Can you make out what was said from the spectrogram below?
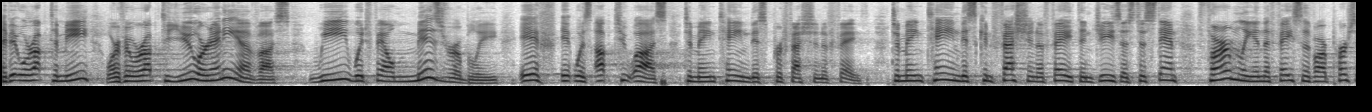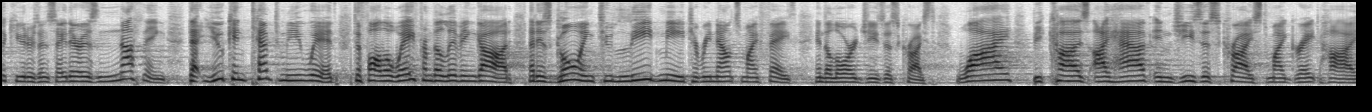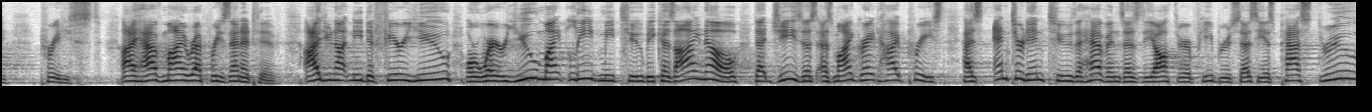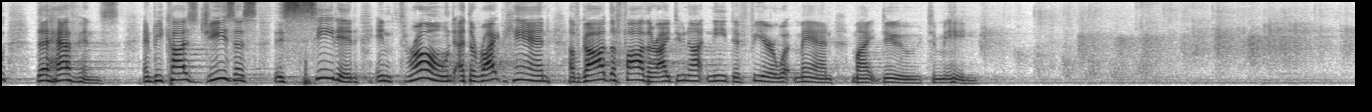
If it were up to me, or if it were up to you or any of us, we would fail miserably if it was up to us to maintain this profession of faith, to maintain this confession of faith in Jesus, to stand firmly in the face of our persecutors and say, There is nothing that you can tempt me with to fall away from the living God that is going to lead me to renounce my faith in the Lord Jesus Christ. Why? Because I have in Jesus Christ my great high priest. I have my representative. I do not need to fear you or where you might lead me to because I know that Jesus, as my great high priest, has entered into the heavens, as the author of Hebrews says. He has passed through the heavens. And because Jesus is seated, enthroned at the right hand of God the Father, I do not need to fear what man might do to me.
